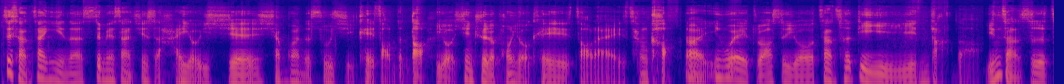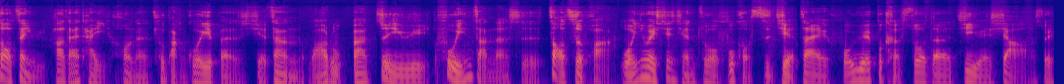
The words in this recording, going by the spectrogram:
这场战役呢，市面上其实还有一些相关的书籍可以找得到，有兴趣的朋友可以找来参考。那因为主要是由战车第一营打的，营长是赵振宇。他来台以后呢，出版过一本《血战瓦鲁班》。至于副营长呢，是赵志华。我因为先前做虎口事件，在佛曰不可说的机缘下，所以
